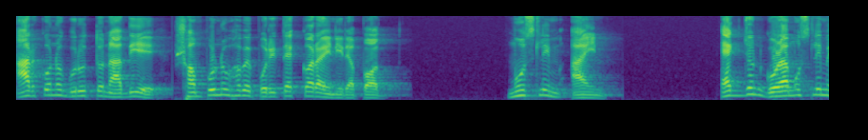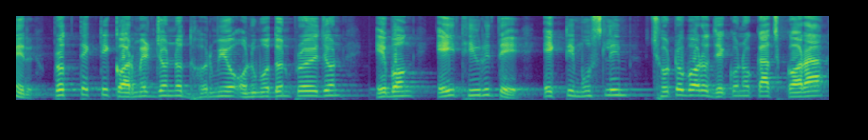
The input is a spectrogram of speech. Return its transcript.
আর কোনো গুরুত্ব না দিয়ে সম্পূর্ণভাবে পরিত্যাগ করাই নিরাপদ। মুসলিম আইন। একজন গোড়া মুসলিমের প্রত্যেকটি কর্মের জন্য ধর্মীয় অনুমোদন প্রয়োজন এবং এই থিওরিতে একটি মুসলিম ছোট বড় যে কোনো কাজ করা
